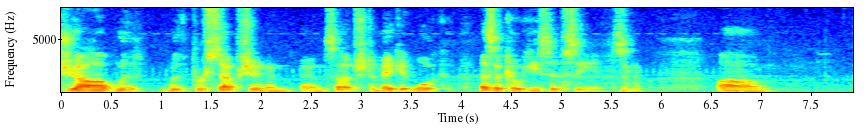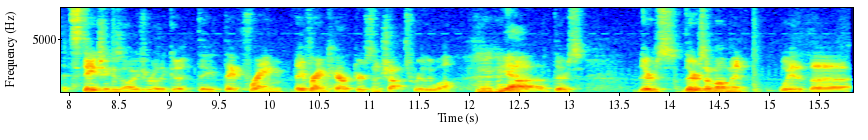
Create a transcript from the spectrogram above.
job with with perception and, and such to make it look as a cohesive scenes. Um, Its staging is always really good. They, they frame they frame characters and shots really well. Mhm. yeah, Uh, there's there's there's a moment with uh,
